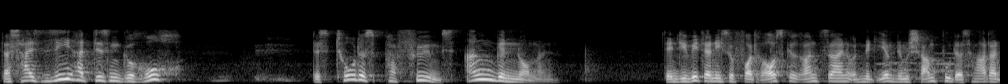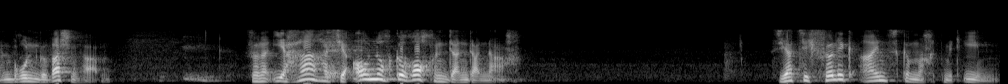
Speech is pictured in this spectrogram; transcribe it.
Das heißt, sie hat diesen Geruch des Todesparfüms angenommen. Denn die wird ja nicht sofort rausgerannt sein und mit irgendeinem Shampoo das Haar dann im Brunnen gewaschen haben. Sondern ihr Haar hat ja auch noch gerochen dann danach. Sie hat sich völlig eins gemacht mit ihm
